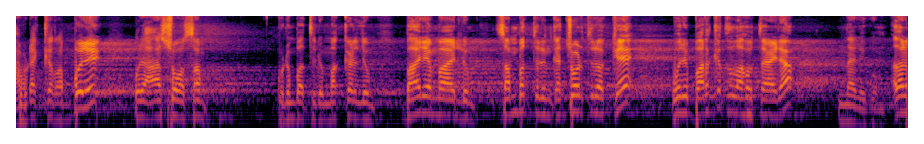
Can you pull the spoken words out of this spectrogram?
അവിടെയൊക്കെ റബ്ബിന് ഒരു ആശ്വാസം. കുടുംബത്തിലും മക്കളിലും ഭാര്യമാരിലും സമ്പത്തിലും കച്ചവടത്തിലും ഒക്കെ ഒരു ബർക്കത്ത് ലാഹുത്തായ നൽകും. അതാണ്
